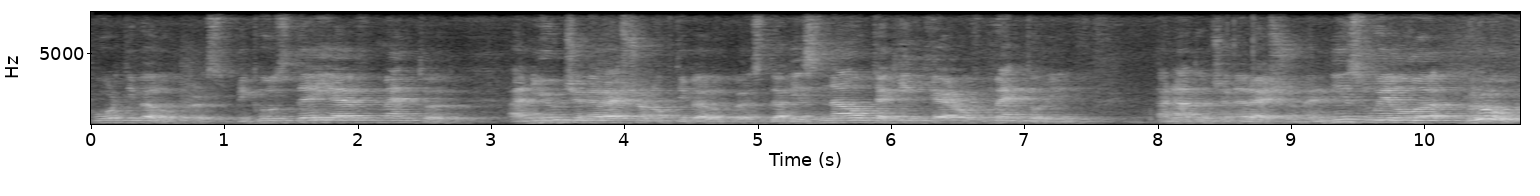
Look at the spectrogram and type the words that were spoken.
core developers because they have mentored a new generation of developers that is now taking care of mentoring another generation and this will uh, grow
